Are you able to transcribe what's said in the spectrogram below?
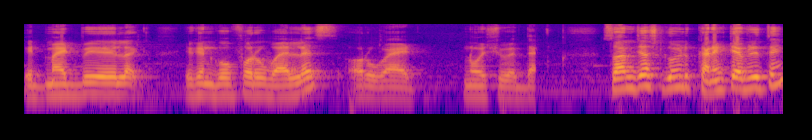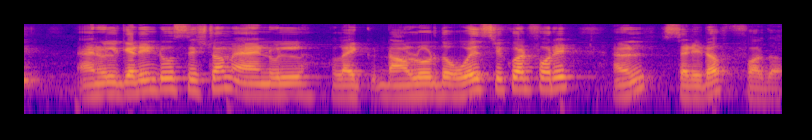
It might be like you can go for wireless or wired no issue with that. So I am just going to connect everything and we'll get into system and we'll like download the OS required for it and we'll set it up further.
